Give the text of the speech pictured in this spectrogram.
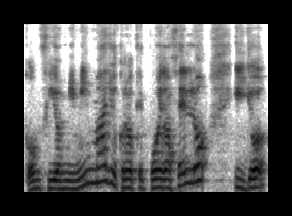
confío en mí misma, yo creo que puedo hacerlo y yo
